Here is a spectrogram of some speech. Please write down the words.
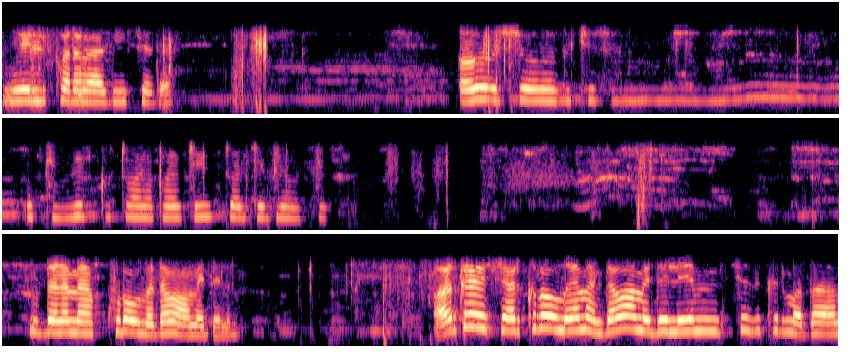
Niye 50 para verdiyse de. Aşağıda bir kesin. 31 tane kalite yükseltebiliyor musunuz? Şuradan hemen Crow'la devam edelim. Arkadaşlar Crow'la hemen devam edelim. Sizi kırmadan.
